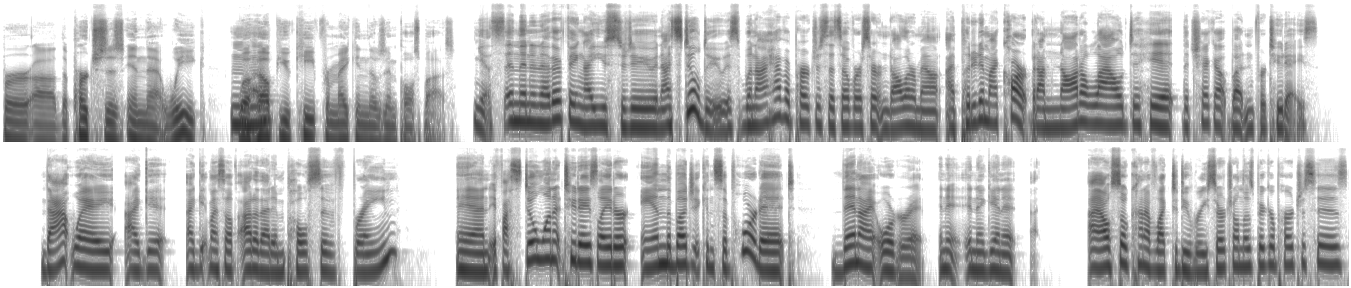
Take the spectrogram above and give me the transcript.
for uh, the purchases in that week will Mhm. help you keep from making those impulse buys. Yes. And then another thing I used to do, and I still do, is when I have a purchase that's over a certain dollar amount, I put it in my cart, but I'm not allowed to hit the checkout button for two days. That way I get I get myself out of that impulsive brain. And if I still want it two days later and the budget can support it, then I order it. And it and again it I also kind of like to do research on those bigger purchases.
